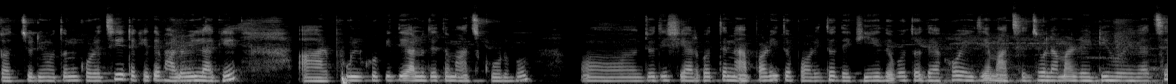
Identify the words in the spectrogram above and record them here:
চচ্চড়ি মতন করেছি। এটা খেতে ভালোই লাগে। আর ফুলকপি দিয়ে আলু দিয়ে তো মাছ করব। যদি শেয়ার করতে না পারি তো পরে তো দেখিয়ে দেবো। তো দেখো এই যে মাছের ঝোল আমার রেডি হয়ে গেছে।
